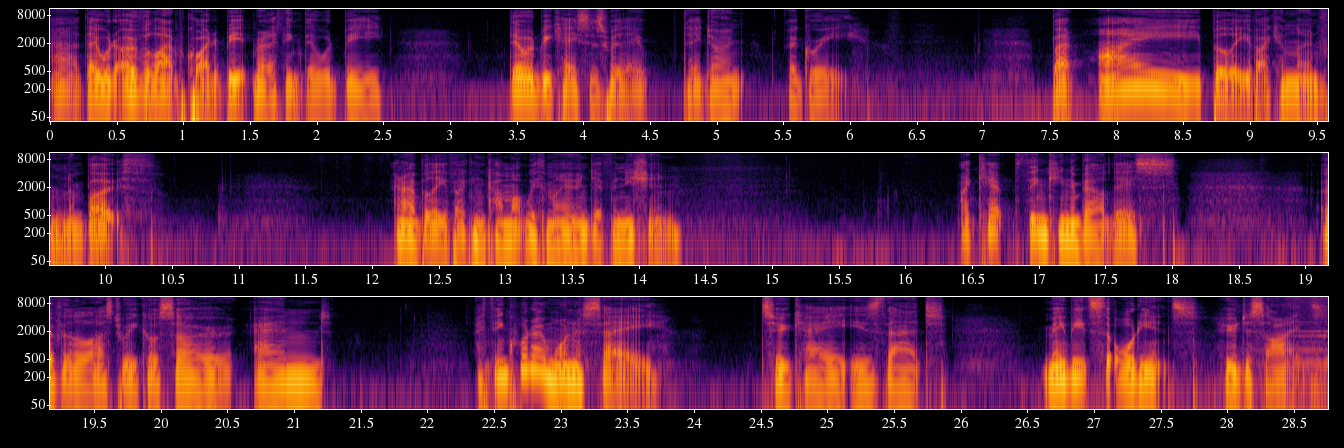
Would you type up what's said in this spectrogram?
Uh, they would overlap quite a bit, but I think there would be there would be cases where they, they don't agree. But I believe I can learn from them both. And I believe I can come up with my own definition. I kept thinking about this over the last week or so, and I think what I want to say to Kay is that maybe it's the audience who decides.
